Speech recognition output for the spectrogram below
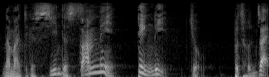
那么这个心的三昧定力就不存在。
